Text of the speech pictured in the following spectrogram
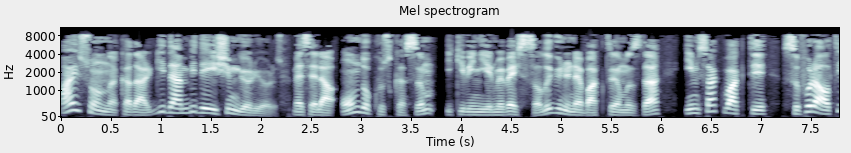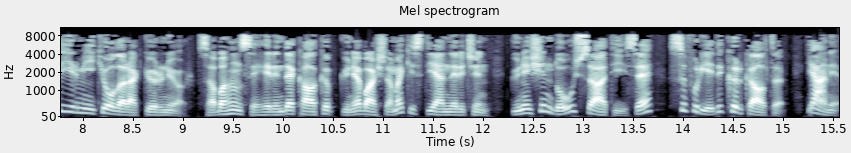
ay sonuna kadar giden bir değişim görüyoruz. Mesela 19 Kasım 2025 Salı gününe baktığımızda imsak vakti 06.22 olarak görünüyor. Sabahın seherinde kalkıp güne başlamak isteyenler için güneşin doğuş saati ise 07.46. Yani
